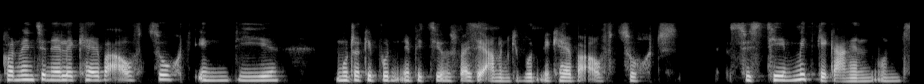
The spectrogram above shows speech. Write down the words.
konventionelle Kälberaufzucht in die muttergebundene beziehungsweise armengebundene Kälberaufzucht System mitgegangen und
